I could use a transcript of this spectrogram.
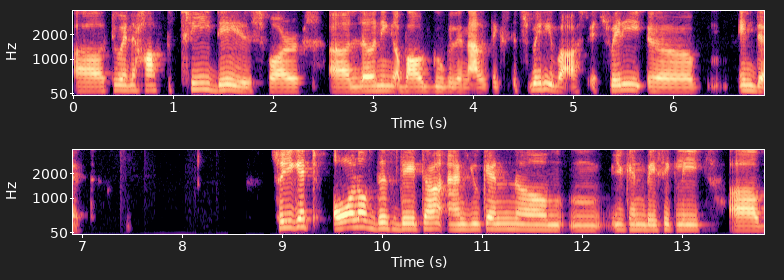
uh, two and a half to three days for uh, learning about google analytics. It's very vast. It's very uh, in depth so you get all of this data and you can um, mm, you can basically uh,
